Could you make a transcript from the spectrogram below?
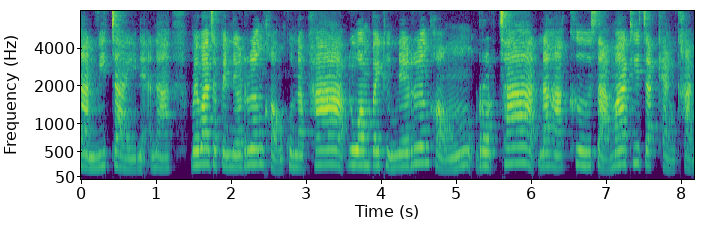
งานวิจัยเนี่ยนะไม่ว่าจะเป็นในเรื่องของคุณภาพ รวมไปถึงในเรื่องของรสชาตินะคะ คือสามารถที่จะแข่งขัน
